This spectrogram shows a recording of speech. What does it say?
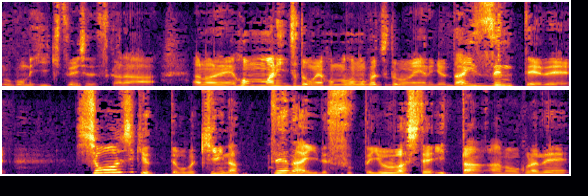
僕もね、非喫煙者ですから、あのね、ほんまに、ちょっとごめん、ほんま、ほんまこれちょっとごめんやねんけど、大前提で、正直言って僕は気になってないですって言わして、一旦。あの、これはね、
